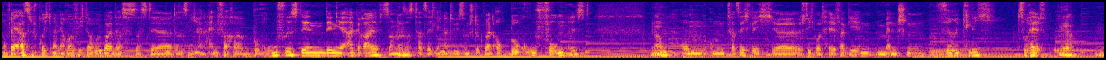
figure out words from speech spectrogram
Und bei Ärzten spricht man ja häufig darüber, dass, dass, der, dass es nicht ein einfacher Beruf ist, den, den ihr ergreift, sondern mhm. dass es tatsächlich natürlich so ein Stück weit auch Berufung ist. Ne? Mhm. Um, um tatsächlich, äh, Stichwort Helfer gehen, Menschen wirklich zu helfen. Ja. Mhm.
